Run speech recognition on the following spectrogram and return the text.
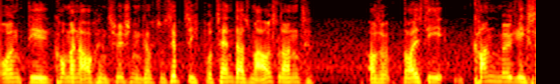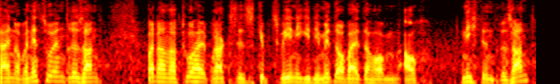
und die kommen auch inzwischen zu 70 Prozent aus dem Ausland. Also da ist die, kann möglich sein, aber nicht so interessant. Bei der Naturheilpraxis gibt es wenige, die Mitarbeiter haben, auch nicht interessant.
